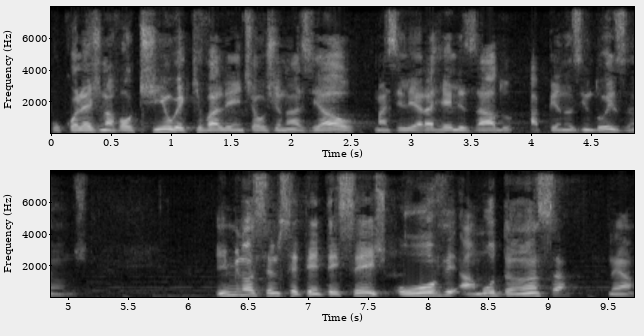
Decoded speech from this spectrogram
o Colégio Naval tinha o equivalente ao ginasial, mas ele era realizado apenas em dois anos. Em 1976 houve a mudança, né?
